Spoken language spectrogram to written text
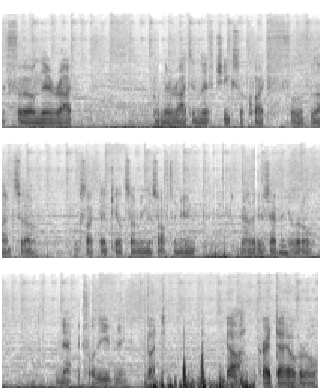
the fur on their right on their right and left cheeks are quite full of blood so looks like they killed something this afternoon now they're just having a little nap before the evening. But yeah great day overall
